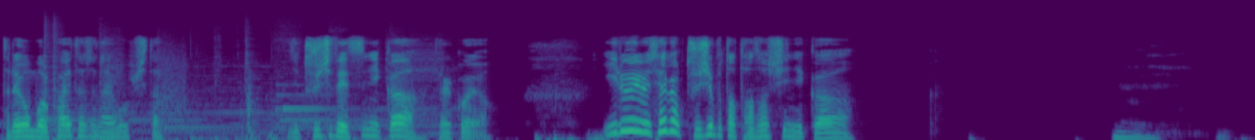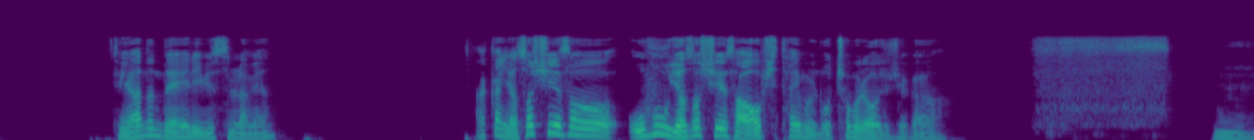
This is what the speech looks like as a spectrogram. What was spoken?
드래곤볼 파이터즈나 해봅시다. 이제 2시 됐으니까 될 거예요. 일요일 새벽 2시부터 5시니까. 음... 돼야 하는데 리뷰 쓰려면. 아까 6시에서 오후 6시에서 9시 타임을 놓쳐버려가지고 제가. 음...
